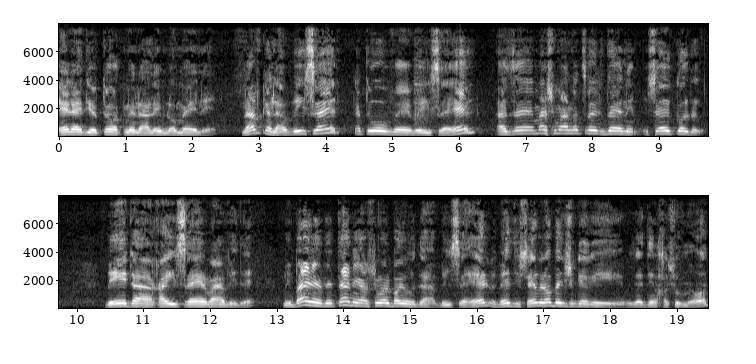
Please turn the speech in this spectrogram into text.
אלא אדיוטות מנהלים לא מעיני, נפקא לאו בישראל. כתוב אה, בישראל, אז אה, משמע לא צריך דיינים, ישראל כל דבר. ואידך חי ישראל מה יביא לי? מבעל דתני רב שמואל בר יהודה בישראל, בבית ישראל ולא בית שגרים, וזה דין חשוב מאוד,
